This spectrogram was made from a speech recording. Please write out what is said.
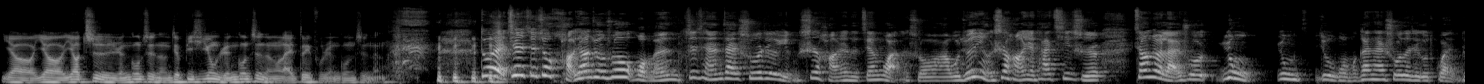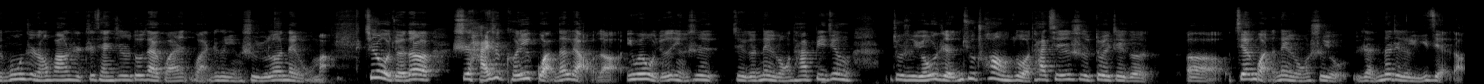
要要要治人工智能，就必须用人工智能来对付人工智能。对，这这就好像就是说，我们之前在说这个影视行业的监管的时候啊，我觉得影视行业它其实相对来说用。用就我们刚才说的这个管人工智能方式，之前其实都在管管这个影视娱乐内容嘛。其实我觉得是还是可以管得了的，因为我觉得影视这个内容它毕竟就是由人去创作，它其实是对这个呃监管的内容是有人的这个理解的，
